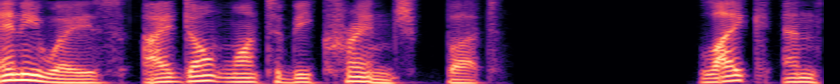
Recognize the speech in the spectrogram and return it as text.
Anyways, I don't want to be cringe, but like and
